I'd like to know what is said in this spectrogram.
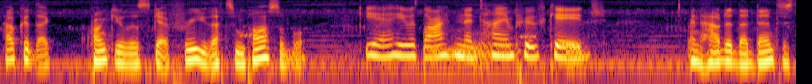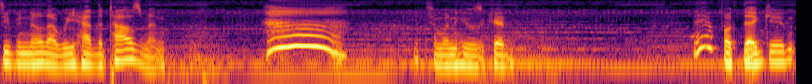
How could that Cronculus get free? That's impossible. Yeah, he was locked in a time-proof cage. And how did that dentist even know that we had the talisman? It's when he was a kid. Yeah, fuck that kid.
